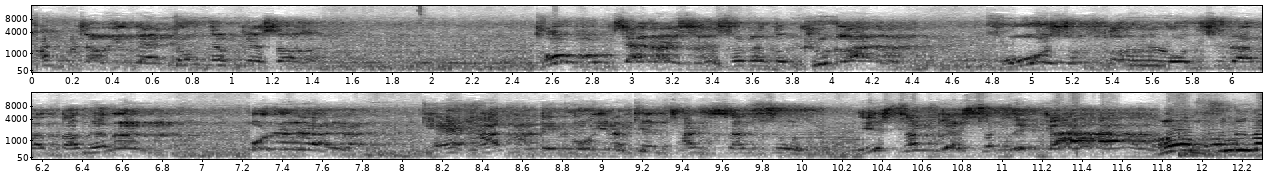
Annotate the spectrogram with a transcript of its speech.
박정희 대통령께서 독재를 수술해도 그걸 고속도로를 놓지 않았다면 오늘날 대한민국 이렇게 잘 살 수 있었겠습니까? 없습니다!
